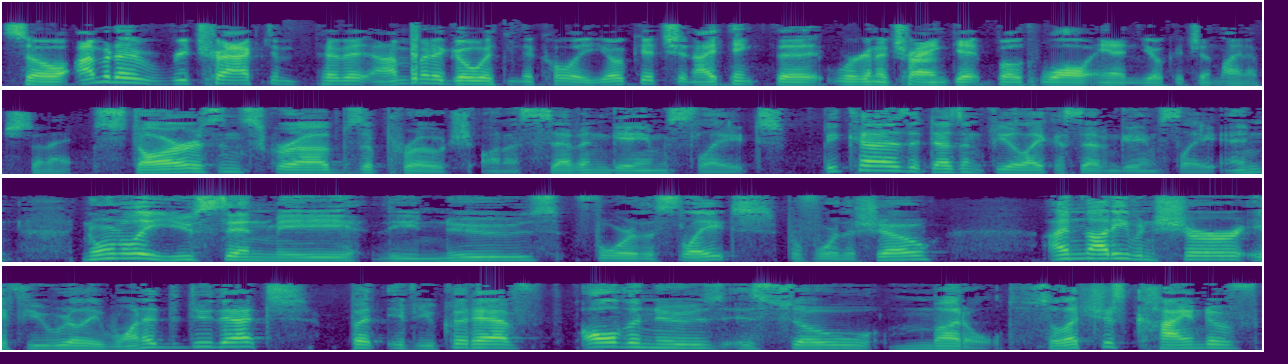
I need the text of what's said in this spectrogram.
So I'm going to retract and pivot. I'm going to go with Nikola Jokic, and I think that we're going to try and get both Wall and Jokic in lineups tonight. Stars and scrubs approach on a seven game slate because it doesn't feel like a seven game slate. And normally you send me the news for the slate before the show. I'm not even sure if you really wanted to do that, but if you could have, all the news is so muddled. So let's just kind of,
